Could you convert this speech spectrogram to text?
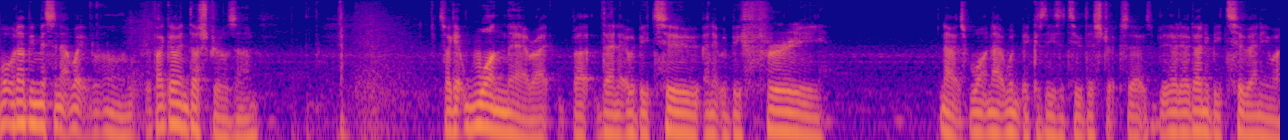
What would I be missing out? Wait, oh, if I go industrial zone. So I get one there, right? But then it would be two and it would be three. No, it's one. No, it wouldn't be because these are two districts. So it would only be two anyway.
